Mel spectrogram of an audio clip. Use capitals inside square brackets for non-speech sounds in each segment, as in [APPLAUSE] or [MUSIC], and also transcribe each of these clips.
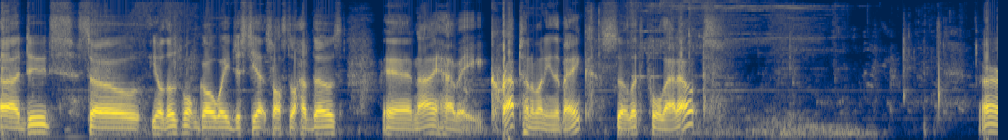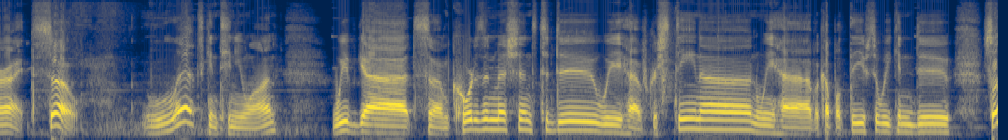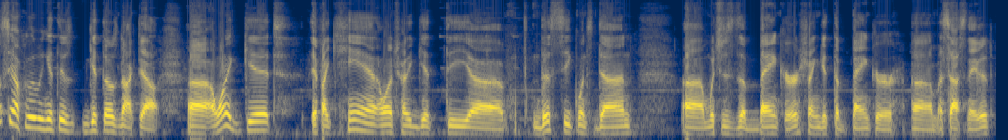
uh, dudes. So, you know, those won't go away just yet. So I'll still have those. And I have a crap ton of money in the bank. So let's pull that out. All right. So let's continue on. We've got some courtesan missions to do. We have Cristina, and we have a couple thieves that we can do. So let's see how quickly we can get those get those knocked out. Uh, I want to get, if I can, I want to try to get the uh, this sequence done, um, which is the banker, so I can get the banker um, assassinated,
